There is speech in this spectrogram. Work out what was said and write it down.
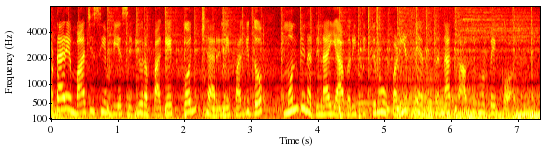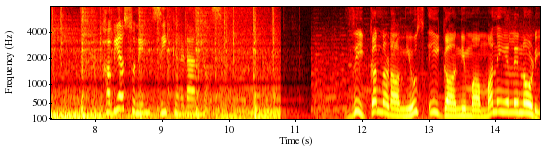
ಒಟ್ಟಾರೆ ಮಾಜಿ ಸಿಎಂ ಬಿಎಸ್ ಯಡಿಯೂರಪ್ಪಗೆ ಕೊಂಚ ರಿಲೀಫ್ ಆಗಿದ್ದು, ಮುಂದಿನ ದಿನ ಯಾವ ರೀತಿ ತಿರುವು ಪಡೆಯುತ್ತೆ ಅನ್ನೋದನ್ನ ಕಾದು ನೋಡಬೇಕು. ಭವ್ಯ ಸುನಿಲ್, ಜಿ ಕನ್ನಡ ನ್ಯೂಸ್. ಜಿ ಕನ್ನಡ ನ್ಯೂಸ್, ಈಗ ನಿಮ್ಮ ಮನೆಯಲ್ಲೇ ನೋಡಿ.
